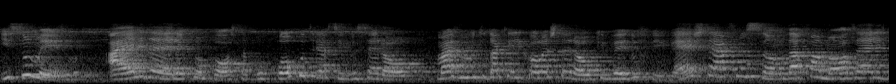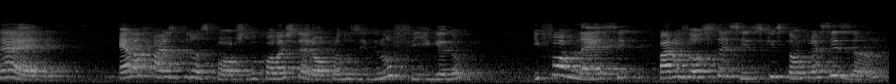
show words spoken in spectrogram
Isso mesmo, a LDL é composta por pouco triacilglicerol, mas muito daquele colesterol que veio do fígado. Esta é a função da famosa LDL, ela faz o transporte do colesterol produzido no fígado e fornece para os outros tecidos que estão precisando.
